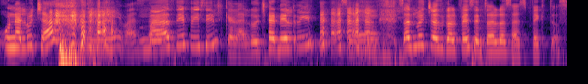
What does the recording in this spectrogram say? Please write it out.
una lucha más difícil que la lucha en el ring. Son muchos golpes en todos los aspectos.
